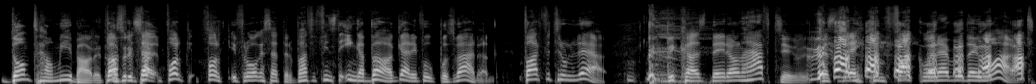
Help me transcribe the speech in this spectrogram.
don't tell me about it. Varför, Alltså, det här, folk, folk ifrågasätter, varför finns det inga bögar i fotbollsvärlden? Varför tror ni det? Because they don't have to. Because they can fuck whatever they want.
